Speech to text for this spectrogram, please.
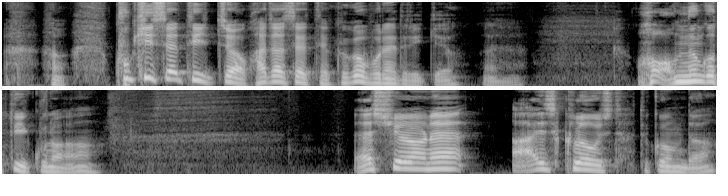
쿠키 세트 있죠? 과자 세트. 그거 보내드릴게요. 예. 어, 없는 것도 있구나. 애쉬언의 Eyes Closed 듣고 옵니다.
